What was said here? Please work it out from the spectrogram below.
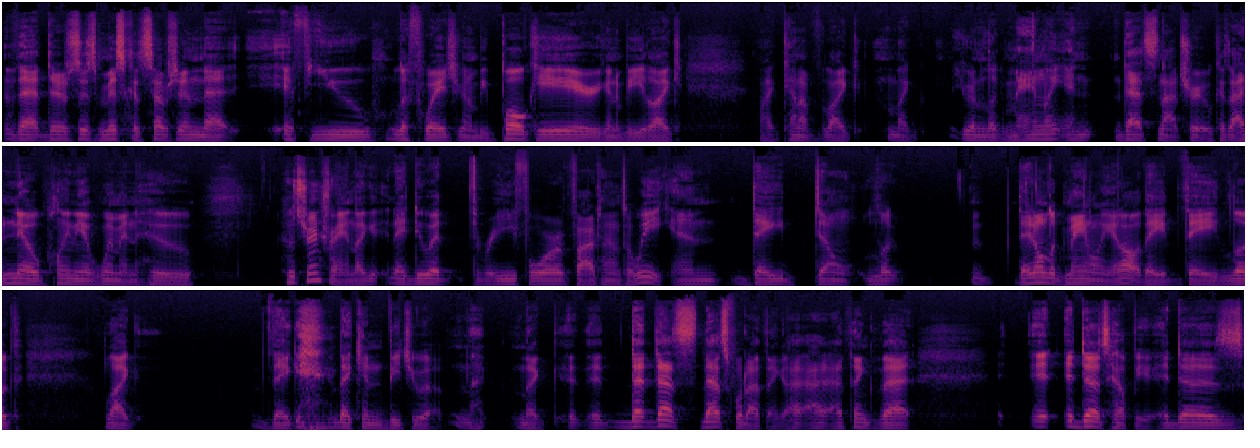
that there's this misconception that if you lift weights, you're going to be bulky or you're going to be like, like kind of like like you're going to look manly, and that's not true because I know plenty of women who who strength train. Like they do it three, four, five times a week, and they don't look they don't look manly at all. They they look like they they can beat you up. Like, it, it, that that's that's what I think. I I think that it it does help you. It does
